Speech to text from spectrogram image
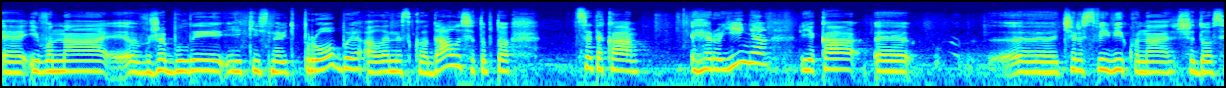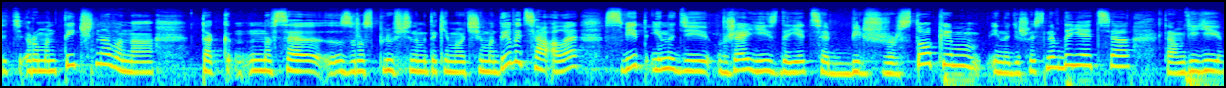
Е, І вона е, вже були якісь навіть проби, але не складалося. Тобто це така героїня, яка е, через свій вік вона ще досить романтична. Вона так на все з розплющеними такими очима дивиться, але світ іноді вже їй здається більш жорстоким, іноді щось не вдається. Там її.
